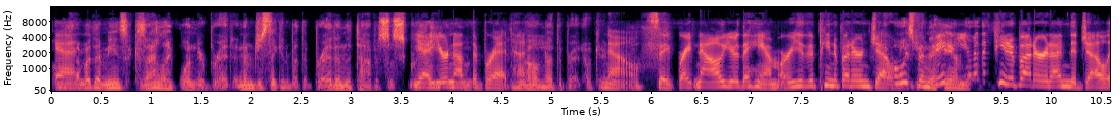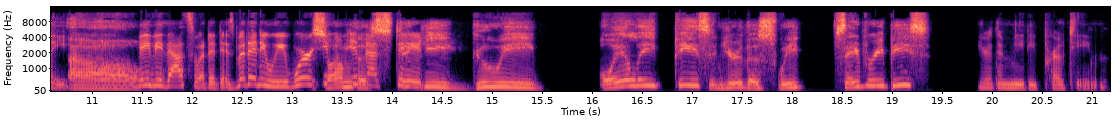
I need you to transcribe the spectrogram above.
Oh, is that what that means? Because I like Wonder Bread, and I'm just thinking about the bread and the top is so squishy. Yeah, you're not the bread, honey. Oh, I'm not the bread. Okay. No. So right now you're the ham, or you're the peanut butter and jelly. I've always been the Maybe ham. You're the peanut butter and I'm the jelly. Oh, Maybe that's what it is. But anyway, we're so in, I'm in the that stage. sticky, gooey, oily piece, and you're the sweet, savory piece. You're the meaty protein.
